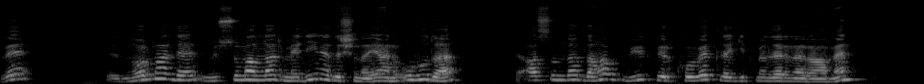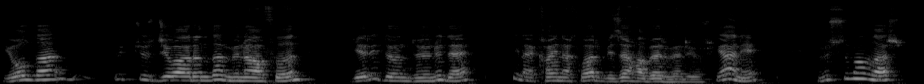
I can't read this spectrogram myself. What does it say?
Ve e, normalde Müslümanlar Medine dışına yani Uhud'a e, aslında daha büyük bir kuvvetle gitmelerine rağmen yolda 300 civarında münafığın geri döndüğünü de yine kaynaklar bize haber veriyor. Yani Müslümanlar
